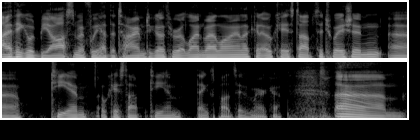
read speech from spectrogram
I think it would be awesome if we had the time to go through it line by line, like an OK Stop situation. Uh, TM, OK Stop, TM. Thanks, Pod Save America. Um,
